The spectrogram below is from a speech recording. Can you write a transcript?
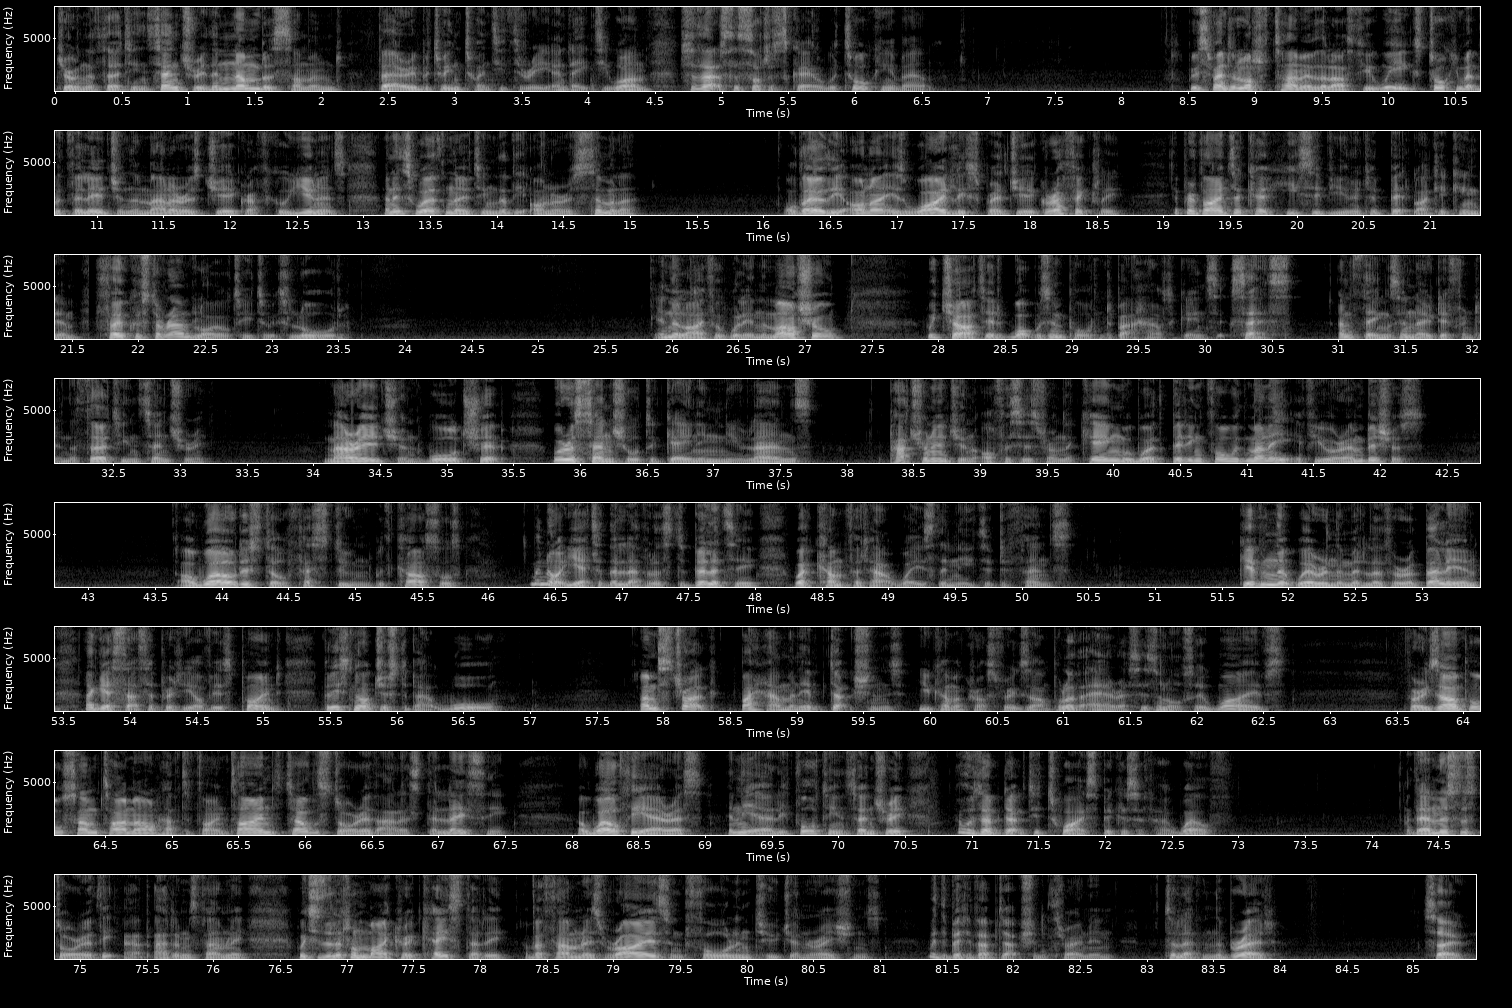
During the 13th century, the numbers summoned vary between 23 and 81, so that's the sort of scale we're talking about. We've spent a lot of time over the last few weeks talking about the village and the manor as geographical units, and it's worth noting that the honour is similar. Although the honour is widely spread geographically, it provides a cohesive unit a bit like a kingdom, focused around loyalty to its lord. In the life of William the Marshal, we charted what was important about how to gain success, and things are no different in the 13th century. Marriage and wardship were essential to gaining new lands. Patronage and offices from the king were worth bidding for with money if you were ambitious. Our world is still festooned with castles, we're not yet at the level of stability where comfort outweighs the needs of defence. Given that we're in the middle of a rebellion, I guess that's a pretty obvious point, but it's not just about war. I'm struck by how many abductions you come across, for example, of heiresses and also wives. For example, sometime I'll have to find time to tell the story of Alice de Lacy, a wealthy heiress in the early 14th century who was abducted twice because of her wealth. Then there's the story of the Ap Adams family, which is a little micro case study of a family's rise and fall in two generations, with a bit of abduction thrown in to leaven the bread. So,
